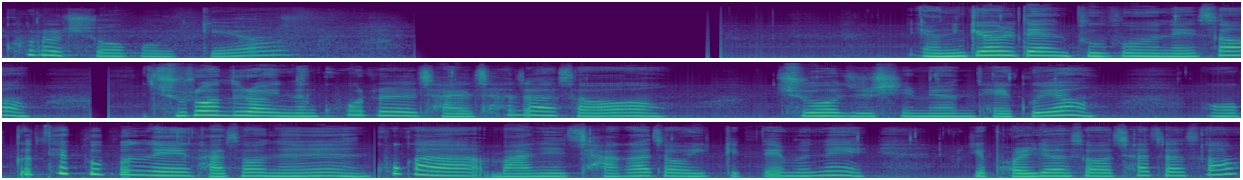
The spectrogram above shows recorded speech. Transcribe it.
코를 주워 볼게요. 연결된 부분에서 줄어들어 있는 코를 잘 찾아서 주워 주시면 되고요. 어, 끝에 부분에 가서는 코가 많이 작아져 있기 때문에 이렇게 벌려서 찾아서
